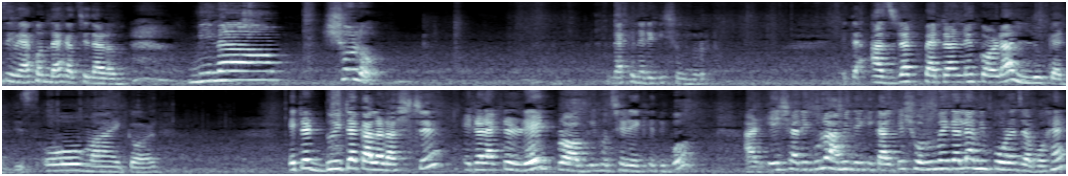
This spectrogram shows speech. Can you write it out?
সিম, এখন দেখাচ্ছি, দাঁড়ান। মিনা ষোলো। দেখেন এটা কি সুন্দর। এটা আজরাক প্যাটার্নে করা look at this oh my god এটার দুইটা কালার আসছে। এটার একটা রেড প্রবলি হচ্ছে রেখে দিব। আর এই শাড়িগুলো আমি দেখি, কালকে শোরুমে গেলে আমি পরে যাব হ্যাঁ?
